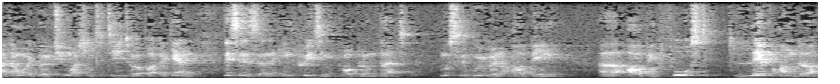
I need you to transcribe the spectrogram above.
I don't want to go too much into detail, but again, this is an increasing problem that Muslim women are being uh, are being forced to live under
